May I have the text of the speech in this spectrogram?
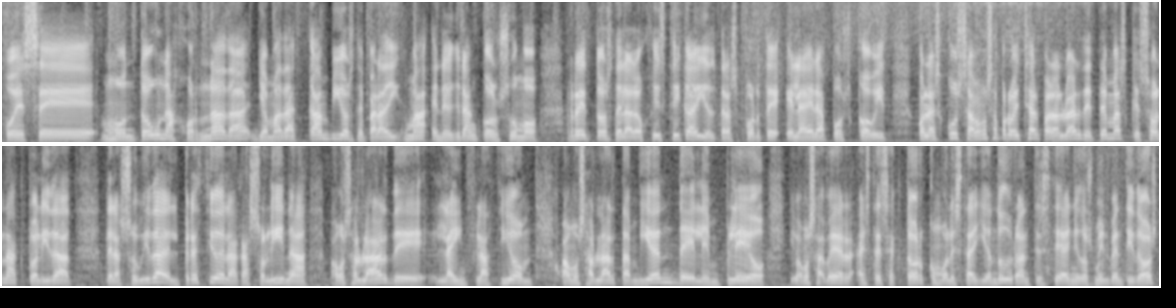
pues eh, montó una jornada llamada Cambios de paradigma en el gran consumo, retos de la logística y el transporte en la era post-COVID. Con la excusa vamos a aprovechar para hablar de temas que son actualidad, de la subida del precio de la gasolina, vamos a hablar de la inflación, vamos a hablar también del empleo y vamos a ver a este sector cómo le está yendo durante este año 2022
